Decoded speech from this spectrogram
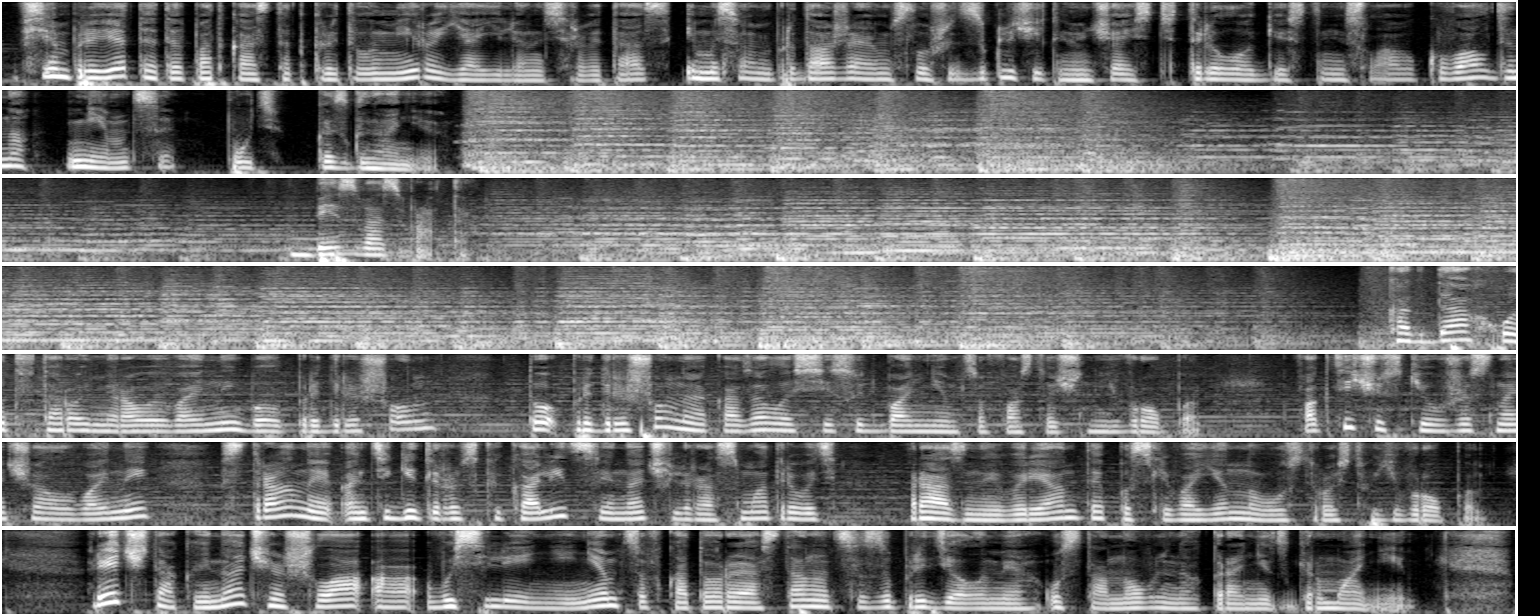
Всем привет, это подкаст «Открытого мира», я Елена Сервитас, и мы с вами продолжаем слушать заключительную часть трилогии Станислава Кувалдина «Немцы. Путь к изгнанию». Без возврата. Когда ход Второй мировой войны был предрешен, то предрешенной оказалась и судьба немцев Восточной Европы. Фактически уже с начала войны страны антигитлеровской коалиции начали рассматривать разные варианты послевоенного устройства Европы. Речь так и иначе шла о выселении немцев, которые останутся за пределами установленных границ Германии.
